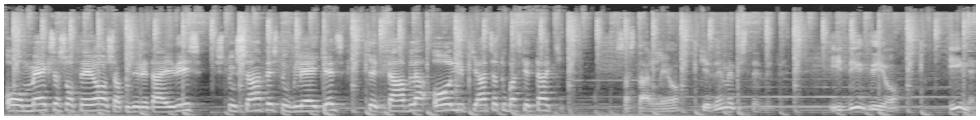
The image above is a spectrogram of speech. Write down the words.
ο Μέξας ο Θεός από τους ρεταϊρείς στους άνθες του Βλέικερς και τάβλα όλη η πιάτσα του μπασκετάκι. Σας τα λέω και δεν με πιστεύετε. Η D2 είναι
